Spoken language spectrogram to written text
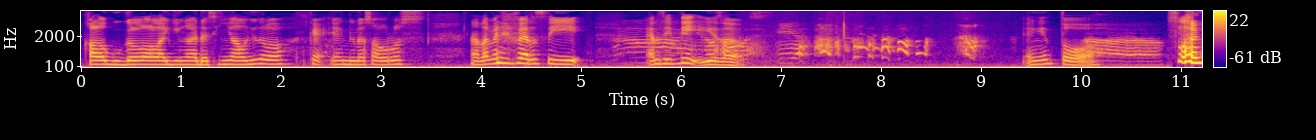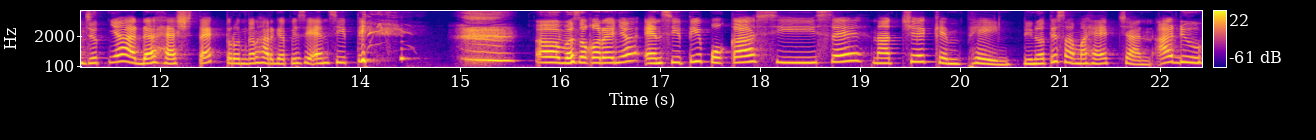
kalau Google lo lagi nggak ada sinyal gitu loh kayak yang dinosaurus nah tapi ini versi NCT gitu yang itu Selanjutnya ada hashtag turunkan harga PC NCT. Eh, bahasa Koreanya NCT Poka Shise Nache Campaign. Dinotis sama Hechan. Aduh,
